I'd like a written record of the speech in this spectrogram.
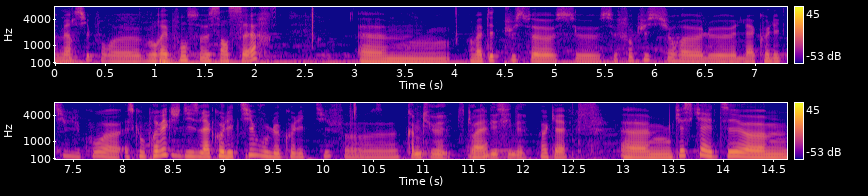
Merci pour euh, vos réponses euh, sincères. Euh, on va peut-être plus euh, se, se focus sur euh, le, la collective du coup. Euh, Est-ce que vous préférez que je dise la collective ou le collectif euh, Comme tu veux, c'est toi Ouais. qui décides. Ok. Euh, Qu'est-ce qui a été euh,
